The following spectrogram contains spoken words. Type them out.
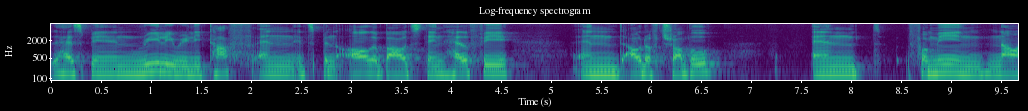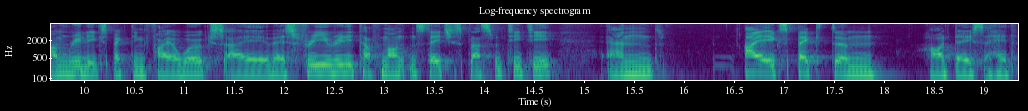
has been really, really tough, and it's been all about staying healthy and out of trouble. And for me, now I'm really expecting fireworks. I, there's three really tough mountain stages plus the TT, and I expect um, hard days ahead.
